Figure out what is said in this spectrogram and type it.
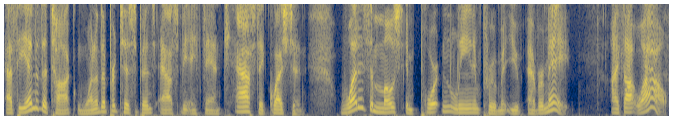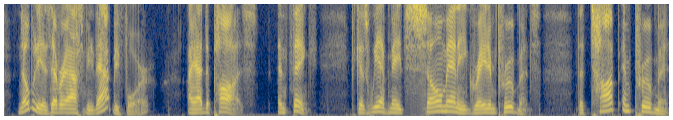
At the end of the talk, one of the participants asked me a fantastic question What is the most important lean improvement you've ever made? I thought, wow, nobody has ever asked me that before. I had to pause and think because we have made so many great improvements. The top improvement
